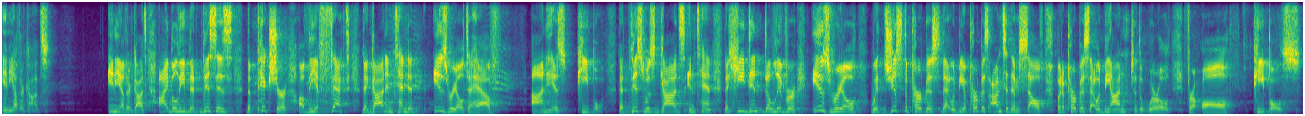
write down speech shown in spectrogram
any other gods any other gods. I believe that this is the picture of the effect that God intended Israel to have on his people. That this was God's intent, that he didn't deliver Israel with just the purpose that would be a purpose unto themselves, but a purpose that would be unto the world for all peoples.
